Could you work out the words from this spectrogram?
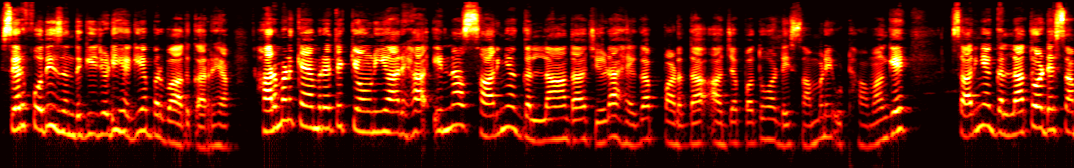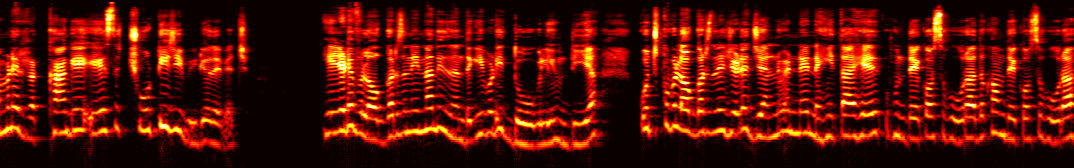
ਸਿਰਫ ਉਹਦੀ ਜ਼ਿੰਦਗੀ ਜਿਹੜੀ ਹੈਗੀ ਆ, ਬਰਬਾਦ ਕਰ ਰਿਹਾ। ਹਰਮਨ ਕੈਮਰੇ ਤੇ ਕਿਉਂ ਨਹੀਂ ਆ ਰਿਹਾ? ਇਹਨਾਂ ਸਾਰੀਆਂ ਗੱਲਾਂ ਦਾ ਜਿਹੜਾ ਹੈਗਾ ਪਰਦਾ ਅੱਜ ਆਪਾਂ ਤੁਹਾਡੇ ਸਾਹਮਣੇ ਉਠਾਵਾਂਗੇ। ਸਾਰੀਆਂ ਗੱਲਾਂ ਤੁਹਾਡੇ ਸਾਹਮਣੇ ਰੱਖਾਂਗੇ ਇਸ ਛੋਟੀ ਜੀ ਵੀਡੀਓ ਦੇ ਵਿੱਚ। ਇਹ ਜਿਹੜੇ ਵਲੌਗਰਸ ਨੇ, ਇਹਨਾਂ ਦੀ ਜ਼ਿੰਦਗੀ ਬੜੀ ਦੋਗਲੀ ਹੁੰਦੀ ਆ। ਕੁਝ ਕੁ ਵਲੌਗਰਸ ਨੇ ਜਿਹੜੇ ਜੈਨੂਇਨ ਨੇ, ਨਹੀਂ ਤਾਂ ਇਹ ਹੁੰਦੇ ਕੁਛ ਹੋਰ ਆ, ਦਿਖਾਉਂਦੇ ਕੁਛ ਹੋਰ ਆ,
